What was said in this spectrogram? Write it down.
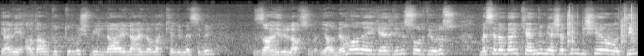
Yani adam tutturmuş bir la ilahe illallah kelimesinin zahiri lafzını. Ya ne manaya geldiğini sor diyoruz. Mesela ben kendim yaşadığım bir şeyi anlatayım.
